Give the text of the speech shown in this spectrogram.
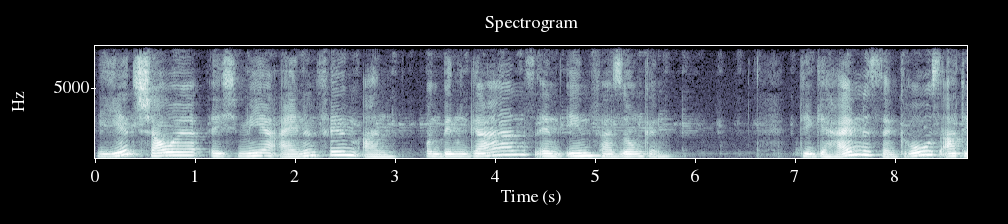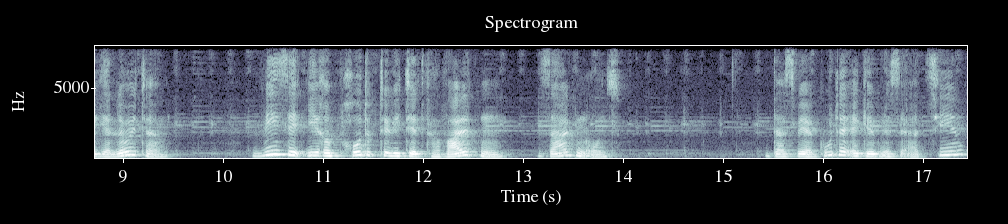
Jetzt schaue ich mir einen Film an und bin ganz in ihn versunken. Die Geheimnisse großartiger Leute, wie sie ihre Produktivität verwalten, sagen uns, dass wir gute Ergebnisse erzielen,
